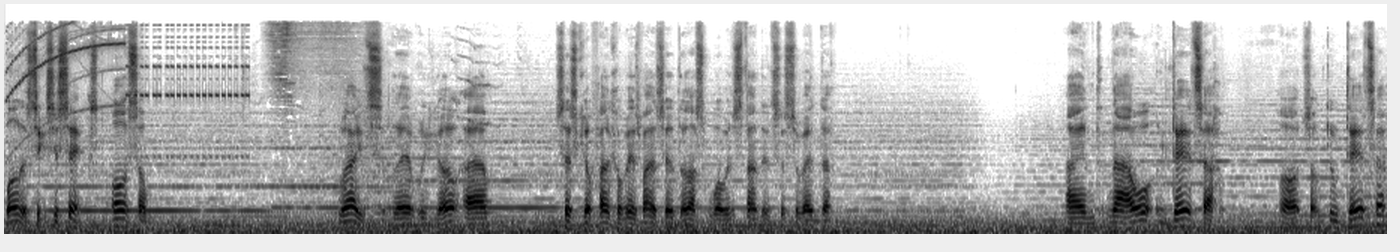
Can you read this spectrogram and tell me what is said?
166. Awesome. Right, there we go. Um, Sisko Falcon is said the last woman standing to surrender. And now data. Or so do data.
